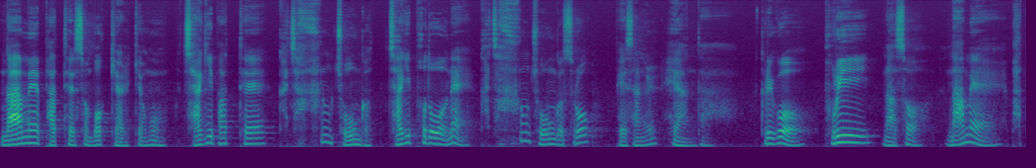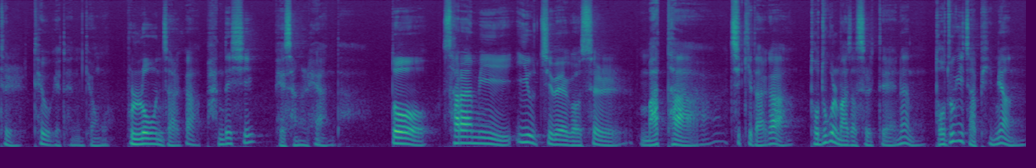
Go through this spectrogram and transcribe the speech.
남의 밭에서 먹게 할 경우 자기 밭에 가장 좋은 것, 자기 포도원에 가장 좋은 것으로 배상을 해야 한다. 그리고 불이 나서 남의 밭을 태우게 된 경우 불러온 자가 반드시 배상을 해야 한다. 또 사람이 이웃집의 것을 맡아 지키다가 도둑을 맞았을 때에는 도둑이 잡히면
